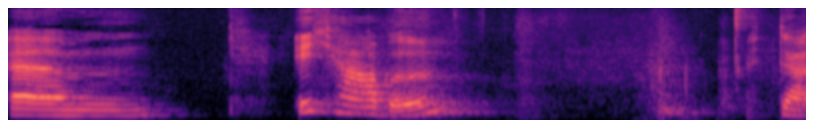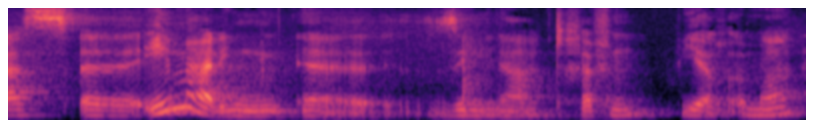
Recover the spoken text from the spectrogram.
Ähm, ich habe das äh, ehemaligen äh, Seminartreffen, wie auch immer,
